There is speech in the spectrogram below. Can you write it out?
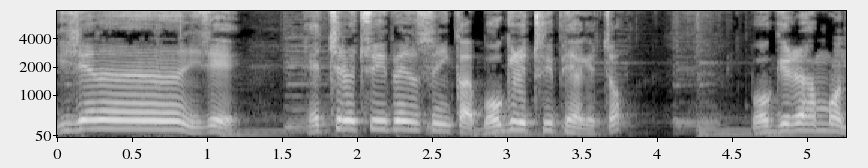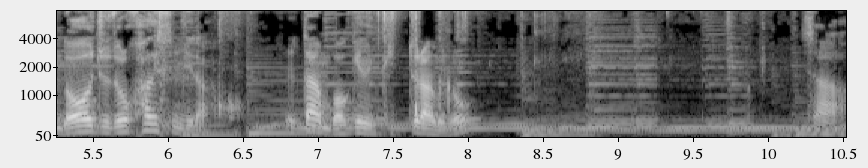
이제는 이제 개체를 투입해줬으니까 먹이를 투입해야겠죠? 먹이를 한번 넣어주도록 하겠습니다. 일단 먹이는 귀뚜라미로. 자.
